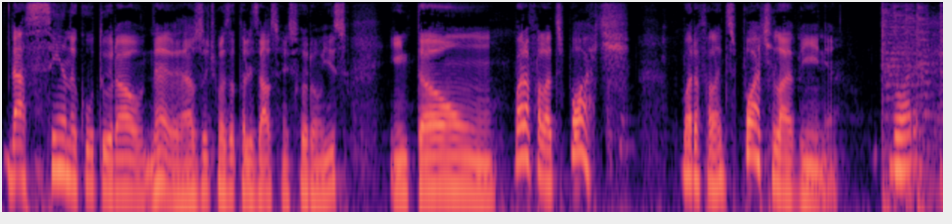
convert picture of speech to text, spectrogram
da cena cultural, né? As últimas atualizações foram isso. Então, bora falar de esporte? Bora falar de esporte, Lavínia? Bora.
